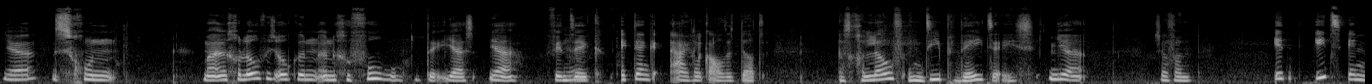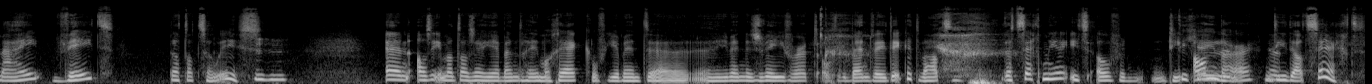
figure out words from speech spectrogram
ja. Het is gewoon... Maar een geloof is ook een, een gevoel. De, ja, ja, vind Ja. ik. Ik denk eigenlijk altijd dat het geloof een diep weten is. Ja, Zo van, in- iets in mij weet dat dat zo is. mhm. En als iemand dan zegt, je bent helemaal gek, of je bent, eh, eh, je bent een zwevert, of je bent weet ik het wat. Dat zegt meer iets over die Diegene, ander ja. die dat zegt.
